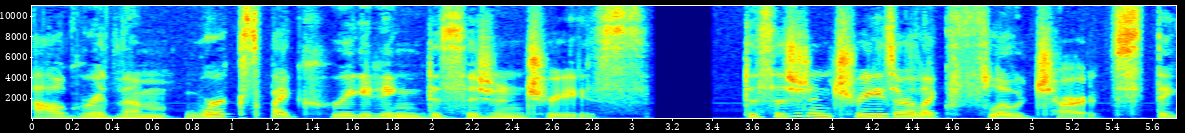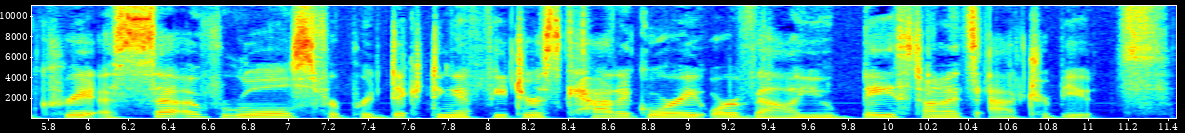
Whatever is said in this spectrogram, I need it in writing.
algorithm works by creating decision trees. Decision trees are like flowcharts. They create a set of rules for predicting a feature's category or value based on its attributes.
